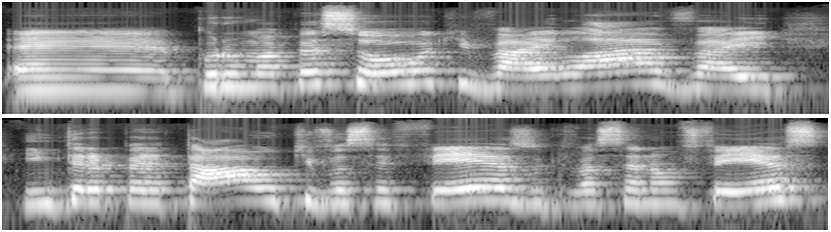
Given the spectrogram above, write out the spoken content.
é, por uma pessoa que vai lá, vai interpretar o que você fez, o que você não fez,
